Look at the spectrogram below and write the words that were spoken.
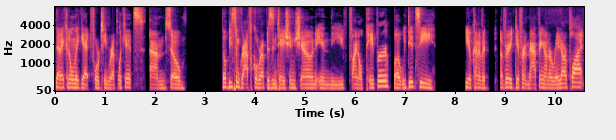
that I could only get 14 replicates. Um, so there'll be some graphical representation shown in the final paper, but we did see, you know, kind of a, a very different mapping on a radar plot.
